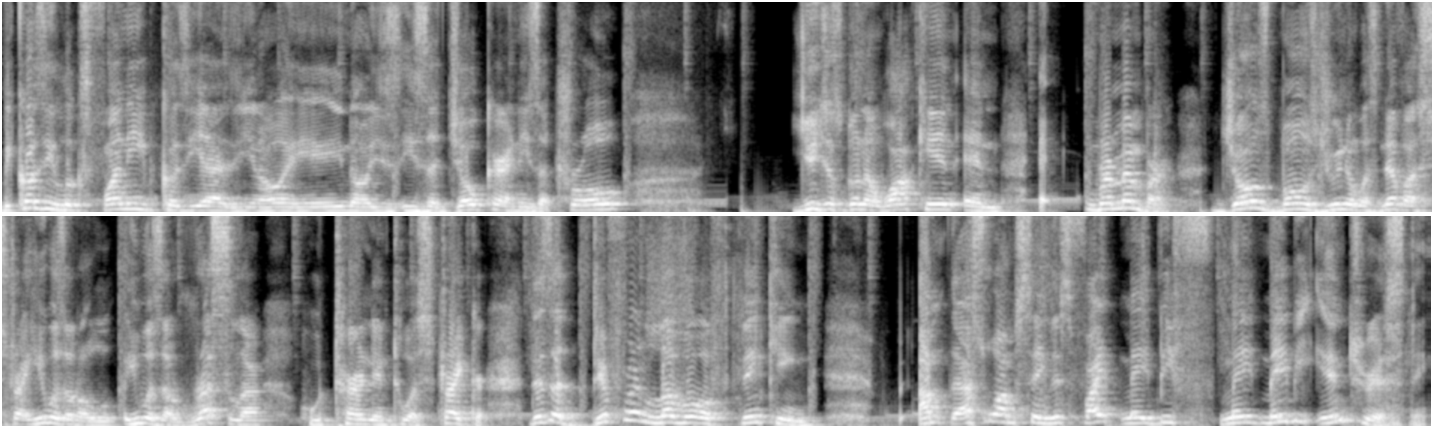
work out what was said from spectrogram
Because he looks funny, because he has you know he- you know he's, he's a joker and he's a troll. You're just gonna walk in and remember, Jones Bones Jr. was never a strike. He was a he was a wrestler who turned into a striker. There's a different level of thinking. I'm, that's why I'm saying this fight may be may, may be interesting.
